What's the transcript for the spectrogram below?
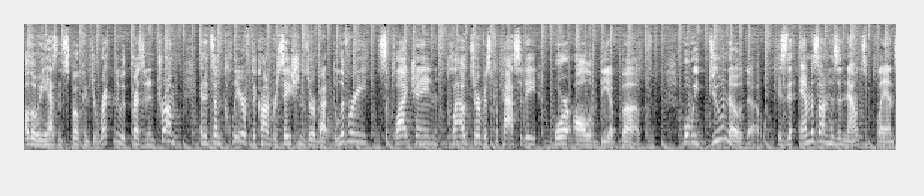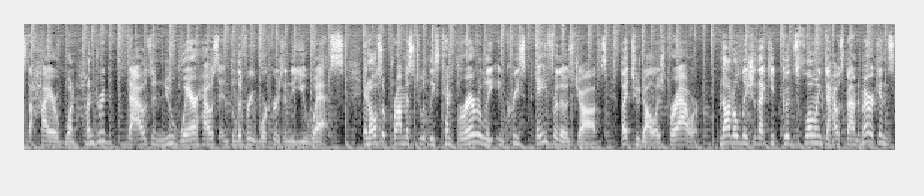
although he hasn't spoken directly with President Trump, and it's unclear if the conversations are about delivery, supply chain, cloud service capacity, or all of the above. What we do know, though, is that Amazon has announced plans to hire 100,000 new warehouse and delivery workers in the US, and also promised to at least temporarily increase pay for those jobs by $2 per hour. Not only should that keep goods flowing to housebound Americans,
